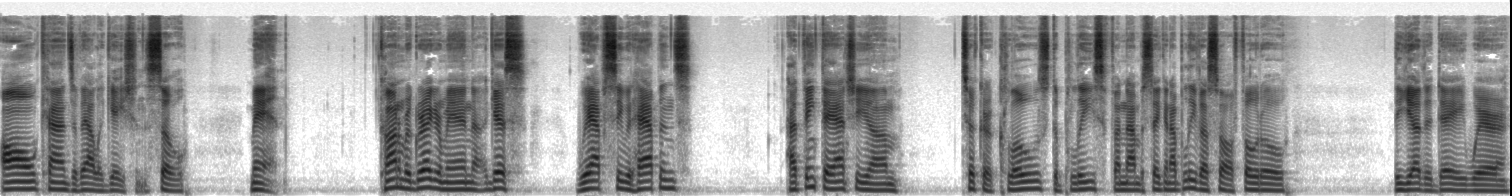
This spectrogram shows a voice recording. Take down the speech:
all kinds of allegations. So, man, Conor McGregor, man, I guess we have to see what happens. I think they actually um took her clothes, the police, if I'm not mistaken. I believe I saw a photo the other day where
